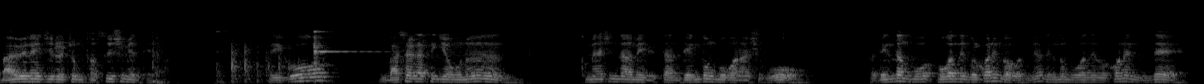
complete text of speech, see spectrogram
마요네즈를 좀 더 쓰시면 돼요. 그리고 이 맛살 같은 경우는 구매하신 다음에 일단 냉동 보관하시고 냉장 보- 보관된 걸 꺼낸 거거든요. 냉동 보관된 걸 꺼냈는데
